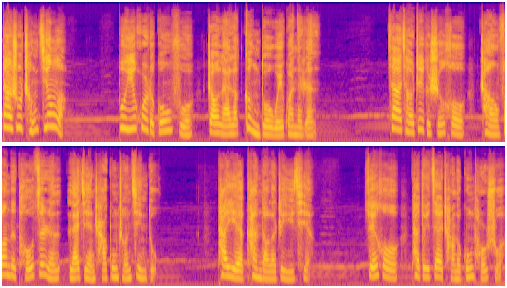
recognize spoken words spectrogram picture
大树成精了！”不一会儿的功夫，招来了更多围观的人。恰巧这个时候，厂方的投资人来检查工程进度，他也看到了这一切。随后，他对在场的工头说：“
